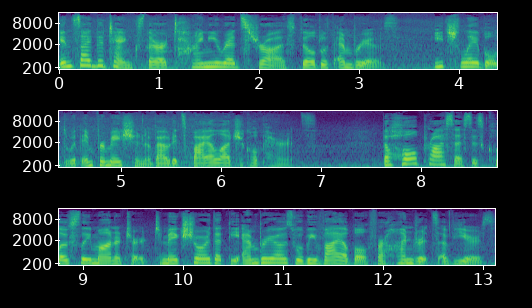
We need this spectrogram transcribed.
Inside the tanks, there are tiny red straws filled with embryos, each labeled with information about its biological parents. The whole process is closely monitored to make sure that the embryos will be viable for hundreds of years.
